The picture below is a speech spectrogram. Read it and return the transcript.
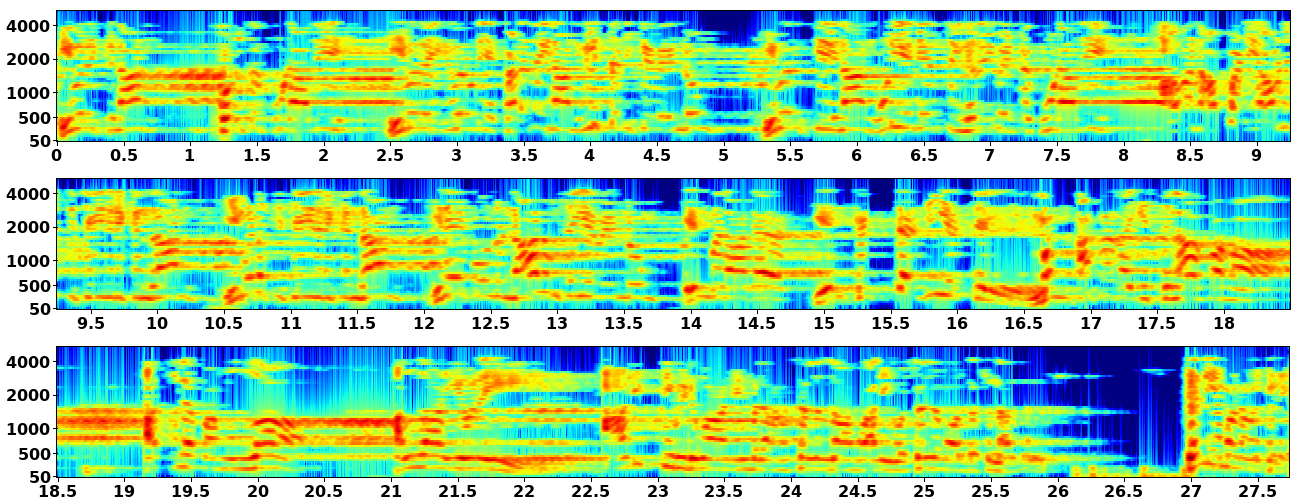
இவருக்கு நான் கொடுக்க கூடாது இவரை இவருடைய கடனை நான் இழுத்தடிக்க வேண்டும். இவருக்கு நான் உரிய நேரத்தில் நிறைவேற்றக் கூடாது. அவன் அப்படி அவனுக்கு செய்திருக்கின்றான் இவனுக்கு செய்திருக்கின்றான். இதே போன்று நானும் செய்ய வேண்டும் என்பதாக என் கெட்ட நீயத்தில் மண் அகல இஸ்லாபகா அஸ்லபகுல்லா அல்லாஹ் இவரை அழித்து விடுவான் என்பதாக செல்லலாம் அலி வசல்லம் அவர்கள் சொன்னார்கள். கண்ணியமானவர்களே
